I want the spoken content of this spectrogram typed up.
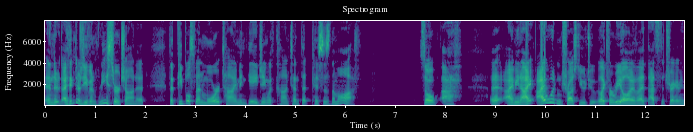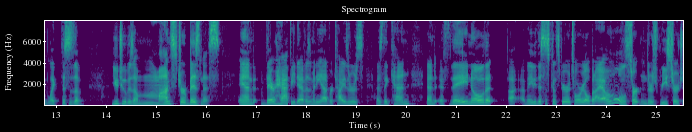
and there, I think there's even research on it that people spend more time engaging with content that pisses them off. So, uh, I mean, I, I wouldn't trust YouTube. Like for real, I, that, that's the trick. I mean, like this is a, YouTube is a monster business and they're happy to have as many advertisers as they can. And if they know that uh, maybe this is conspiratorial, but I am almost certain there's research.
